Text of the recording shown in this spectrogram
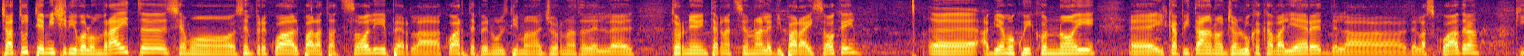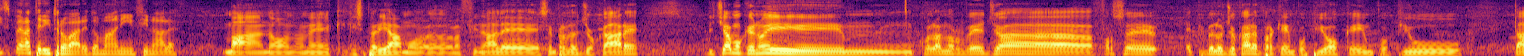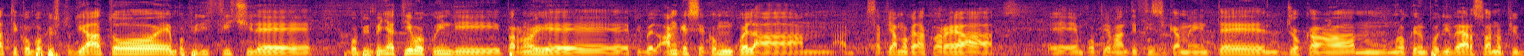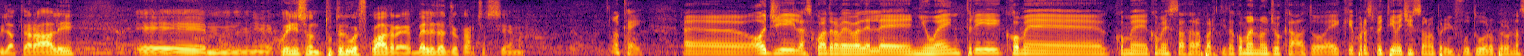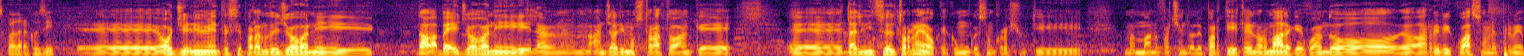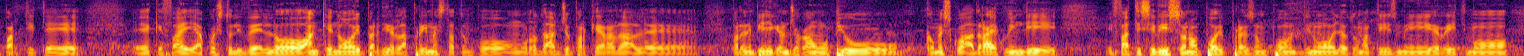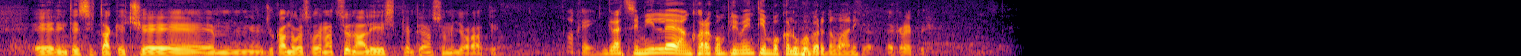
Ciao a tutti amici di Volonbright, siamo sempre qua al Palatazzoli per la quarta e penultima giornata del torneo internazionale di para hockey. Eh, abbiamo qui con noi eh, il capitano Gianluca Cavaliere della, della, squadra. Chi sperate di trovare domani in finale? Ma no, non è che speriamo, una finale è sempre da giocare. Diciamo che noi mh, con la Norvegia forse è più bello giocare perché è un po' più hockey, un po' più tattico, un po' più studiato, è un po' più difficile, un po' più impegnativo e quindi per noi è più bello, anche se comunque la, sappiamo che la Corea è un po' più avanti fisicamente, gioca un hockey un po' diverso, hanno più bilaterali e quindi sono tutte e due squadre belle da giocarci assieme. Ok. Eh, oggi la squadra aveva delle new entry, come è stata la partita? Come hanno giocato e che prospettive ci sono per il futuro per una squadra così? Eh, oggi mentre stai parlando dei giovani, no vabbè i giovani hanno già dimostrato anche eh, dall'inizio del torneo che comunque sono cresciuti man mano facendo le partite, è normale che quando arrivi qua sono le prime partite eh, che fai a questo livello, anche noi per dire la prima è stato un po' un rodaggio perché era dalle Paralimpiadi che non giocavamo più come squadra e quindi infatti si è visto, no? poi preso un po' di nuovo gli automatismi, il ritmo e l'intensità che c'è giocando con le squadre nazionali pian piano sono migliorati. Ok, grazie mille, ancora complimenti e in bocca al lupo per domani. Grazie. E crepi.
